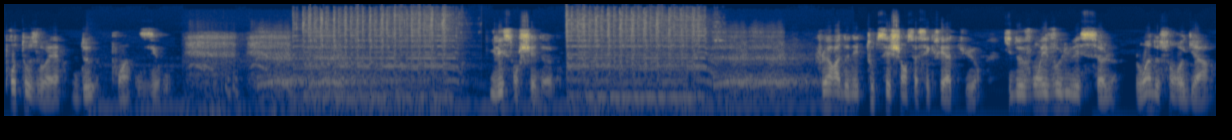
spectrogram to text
protozoaire 2.0. Il est son chef-d'œuvre. A donné toutes ses chances à ces créatures qui devront évoluer seules, loin de son regard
